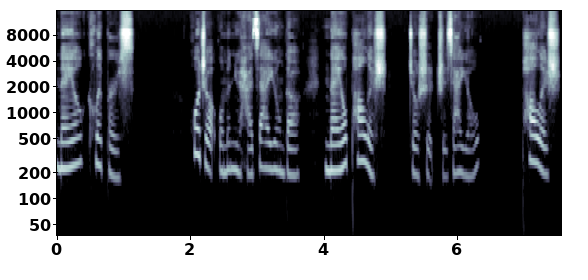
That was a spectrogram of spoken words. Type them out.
，nail clippers，或者我们女孩子爱用的 nail polish 就是指甲油，polish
